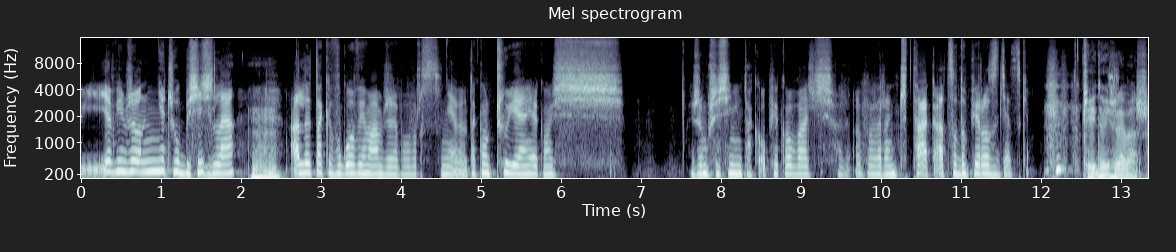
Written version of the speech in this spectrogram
Ja wiem, że on nie czułby się źle, Mhm. ale tak w głowie mam, że po prostu, nie wiem, taką czuję jakąś, że muszę się nim tak opiekować, wręcz tak, a co dopiero z dzieckiem. Czyli dojrzewasz.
